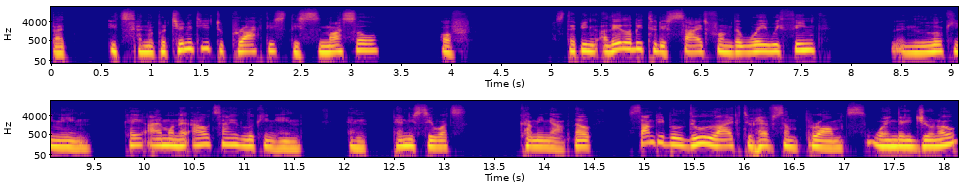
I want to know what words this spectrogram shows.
But it's an opportunity to practice this muscle of stepping a little bit to the side from the way we think and looking in. Okay, I'm on the outside looking in, and then you see what's coming up. Now, some people do like to have some prompts when they journal,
